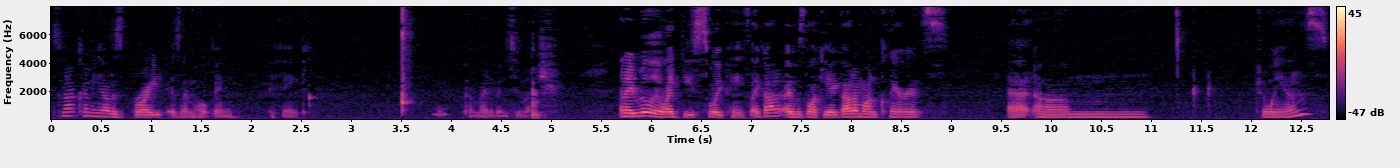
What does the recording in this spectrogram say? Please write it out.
It's not coming out as bright as I'm hoping, I think. That might have been too much. And I really like these soy paints. I got I was lucky. I got them on clearance at um, Joann's.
